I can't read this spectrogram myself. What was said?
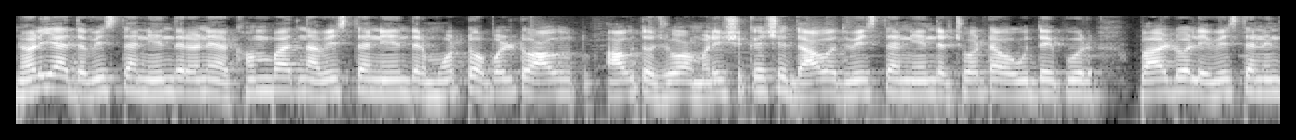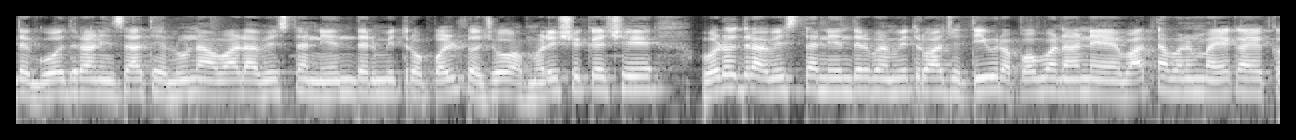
નડિયાદ વિસ્તારની અંદર અને ખંભાતના વિસ્તારની અંદર મોટો પલટો આવ- આવતો જોવા મળી શકે છે. દાહોદ વિસ્તારની અંદર છોટા ઉદયપુર, બારડોલી વિસ્તારની અંદર ગોધરાની સાથે લુણાવાડા વિસ્તારની અંદર મિત્રો પલટો જોવા મળી શકે છે. વડોદરા વિસ્તારની અંદર પણ મિત્રો આજે તીવ્ર પવન અને વાતાવરણમાં એકાએક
